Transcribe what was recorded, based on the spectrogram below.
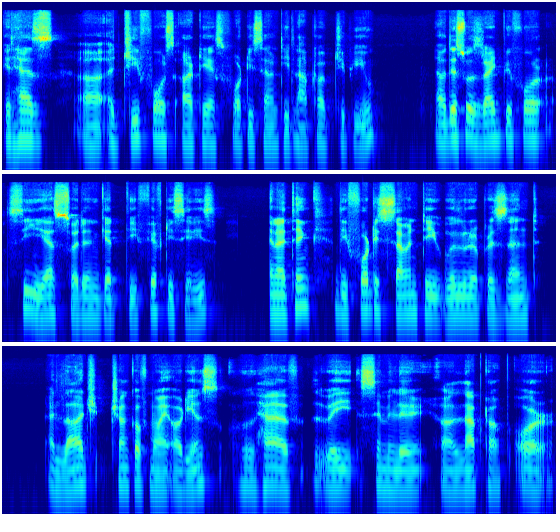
It has uh, a GeForce RTX 4070 laptop GPU. Now this was right before CES, so I didn't get the 50 series. And I think the 4070 will represent a large chunk of my audience who have very similar uh, laptop or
